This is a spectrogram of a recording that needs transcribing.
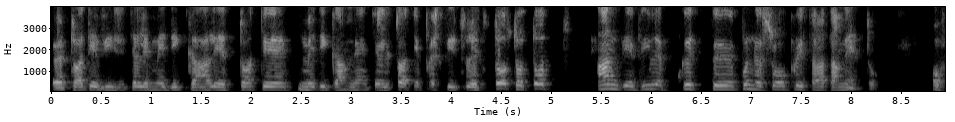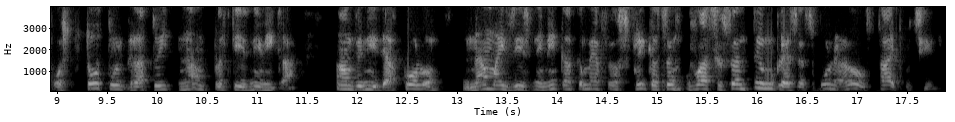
uh, toate vizitele medicale, toate medicamentele, toate prescripțiile, tot, tot, tot, ani de zile cât uh, până s-a oprit tratamentul. A fost totul gratuit, n-am plătit nimica. Am venit de acolo, n-am mai zis nimic, că mi-a fost frică să cumva să se întâmple, să spună, oh, stai puțin.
